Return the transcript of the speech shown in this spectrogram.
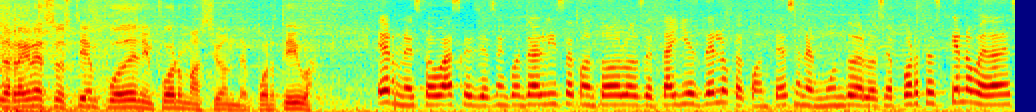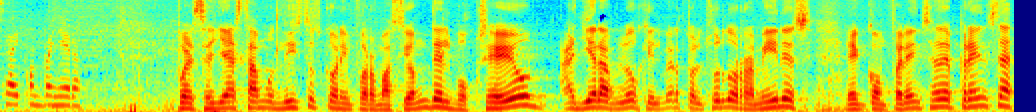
De regreso, es tiempo de la información deportiva. Ernesto Vázquez ya se encuentra listo con todos los detalles de lo que acontece en el mundo de los deportes. ¿Qué novedades hay, compañero? Pues ya estamos listos con información del boxeo. Ayer habló Gilberto El Zurdo Ramírez en conferencia de prensa,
